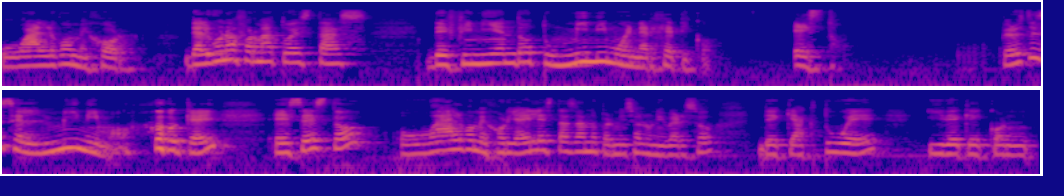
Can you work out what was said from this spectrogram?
o algo mejor. De alguna forma tú estás definiendo tu mínimo energético. Esto. Pero este es el mínimo, ¿ok? Es esto o algo mejor. Y ahí le estás dando permiso al universo de que actúe y de que con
